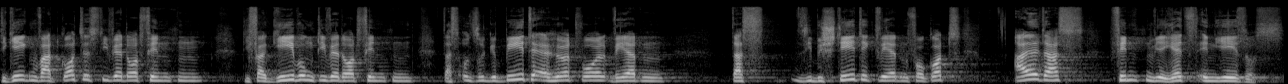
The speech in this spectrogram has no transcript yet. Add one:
die Gegenwart Gottes, die wir dort finden, die Vergebung, die wir dort finden, dass unsere Gebete erhört werden, dass sie bestätigt werden vor Gott. All das finden wir jetzt in Jesus.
